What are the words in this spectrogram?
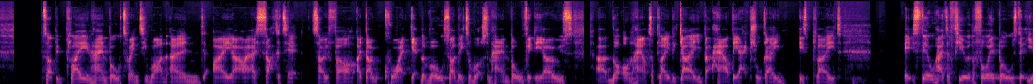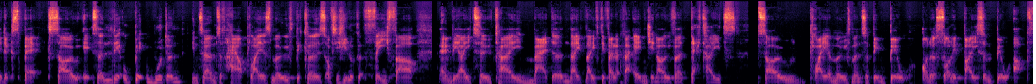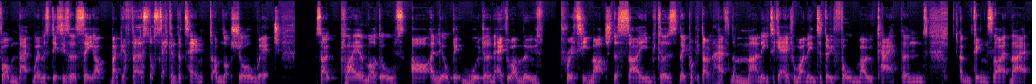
So I've been playing handball 21, and I, I, I suck at it so far. I don't quite get the rules, so I need to watch some handball videos, uh, not on how to play the game, but how the actual game is played it still has a few of the foibles that you'd expect. So it's a little bit wooden in terms of how players move because obviously if you look at FIFA, NBA 2K, Madden, they've they've developed that engine over decades. So player movements have been built on a solid base and built up from that. Whereas this is a see uh, maybe a first or second attempt. I'm not sure which. So player models are a little bit wooden. Everyone moves pretty much the same because they probably don't have the money to get everyone in to do full mocap and and things like that.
